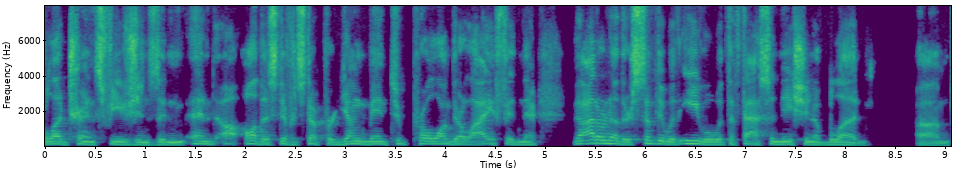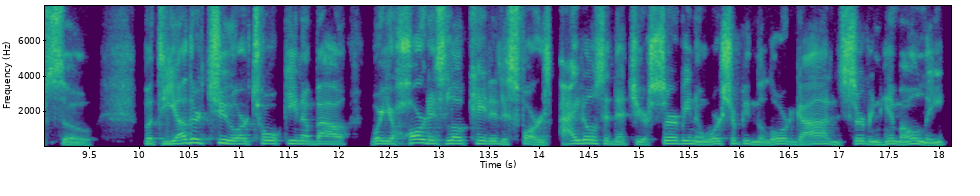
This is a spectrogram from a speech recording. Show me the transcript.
blood transfusions and and all this different stuff for young men to prolong their life. And there, I don't know. There's something with evil with the fascination of blood. Um, so, but the other two are talking about where your heart is located as far as idols and that you're serving and worshiping the Lord God and serving Him only.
